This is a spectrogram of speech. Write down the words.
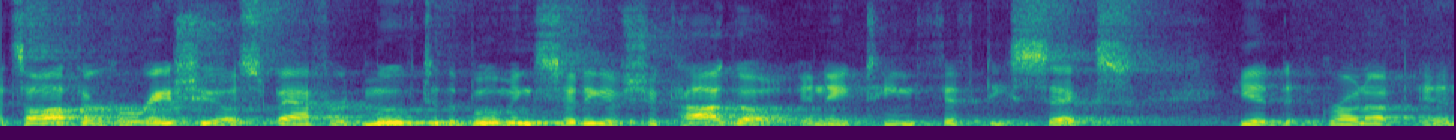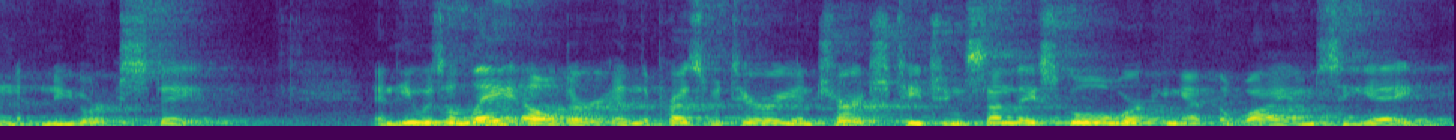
Its author, Horatio Spafford, moved to the booming city of Chicago in 1856. He had grown up in New York State. And he was a lay elder in the Presbyterian Church, teaching Sunday school, working at the YMCA,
